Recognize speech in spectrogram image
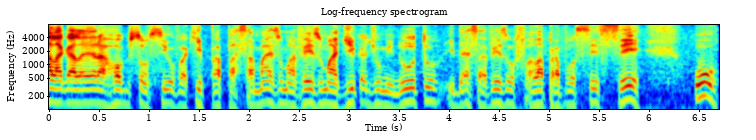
Fala galera, Robson Silva aqui para passar mais uma vez uma dica de um minuto. E dessa vez eu vou falar para você ser o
